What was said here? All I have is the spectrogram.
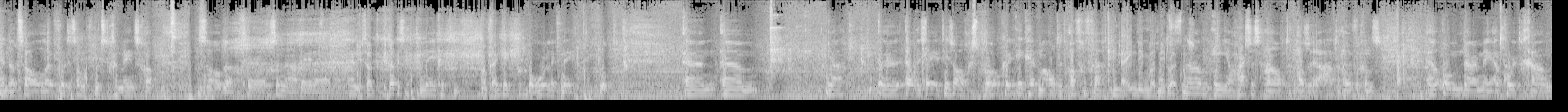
En dat zal voor de Zandvoortse gemeenschap zal dat eh, zijn nadelen hebben. En Is dat... dat is negatief. Dat vind ik behoorlijk negatief. Klopt. En ehm, ja, LDC, het is al gesproken. Ik heb me altijd afgevraagd hoe Eén ding wat niet leuk was. naam in je harses haalt, als raad overigens, eh, om daarmee akkoord te gaan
